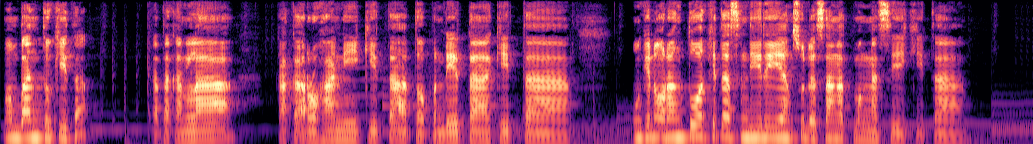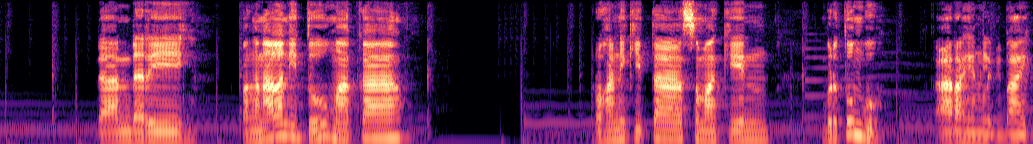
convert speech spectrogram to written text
membantu kita. Katakanlah kakak rohani kita atau pendeta kita, mungkin orang tua kita sendiri yang sudah sangat mengasihi kita. Dan dari pengenalan itu, maka rohani kita semakin bertumbuh ke arah yang lebih baik.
